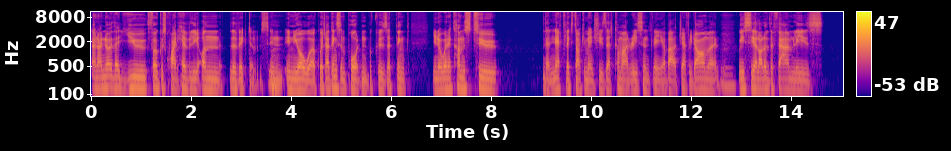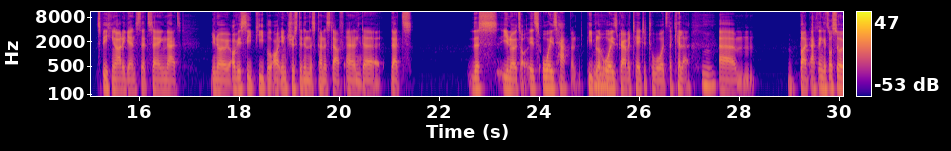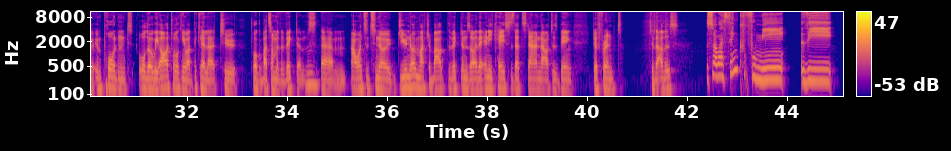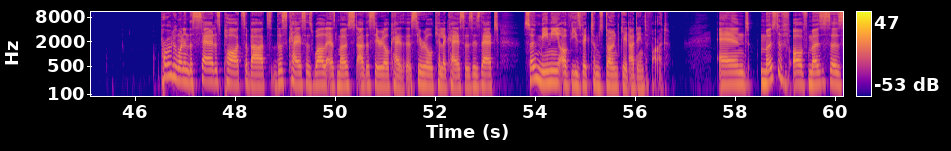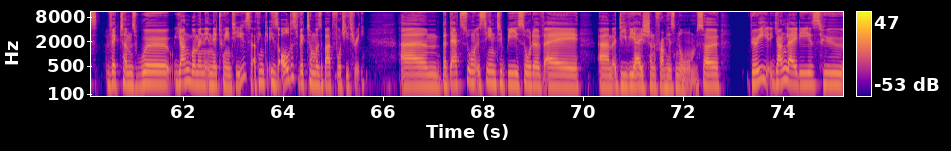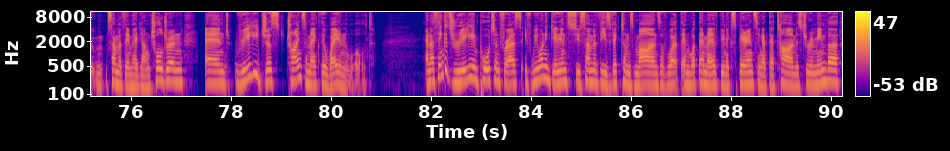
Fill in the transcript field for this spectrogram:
and I know that you focus quite heavily on the victims in in your work, which I think is important because I think, you know, when it comes to the Netflix documentaries that come out recently about Jeffrey Dahmer, and we see a lot of the families speaking out against it, saying that, you know, obviously people are interested in this kind of stuff, and uh, that this, you know, it's it's always happened. People have always gravitated towards the killer. Um, but I think it's also important, although we are talking about the killer, to talk about some of the victims. Um, I wanted to know: Do you know much about the victims? Are there any cases that stand out as being different to the others? So I think for me, the probably one of the saddest parts about this case, as well as most other serial case, serial killer cases, is that so many of these victims don't get identified, and most of of Moses's victims were young women in their twenties. I think his oldest victim was about forty three. Um, but that sort seemed to be sort of a um, a deviation from his norm. So very young ladies who some of them had young children and really just trying to make their way in the world. And I think it's really important for us if we want to get into some of these victims' minds of what and what they may have been experiencing at that time is to remember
